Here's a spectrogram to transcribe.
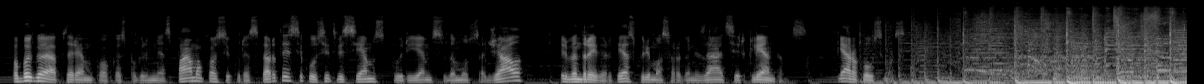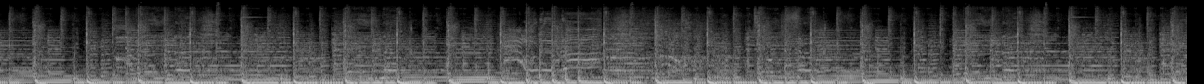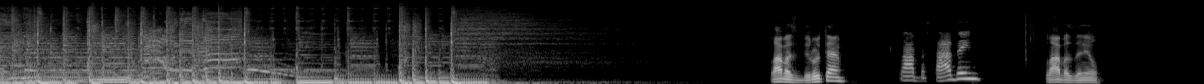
Pabaigoje aptarėm, kokios pagrindinės pamokos, į kurias verta įsiklausyti visiems, kuriems įdomus Agile ir bendrai vertės kūrimas organizacijai ir klientams. Gero klausimus. Labas, Birutė. Labas, Tadai. Labas, Daniel.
